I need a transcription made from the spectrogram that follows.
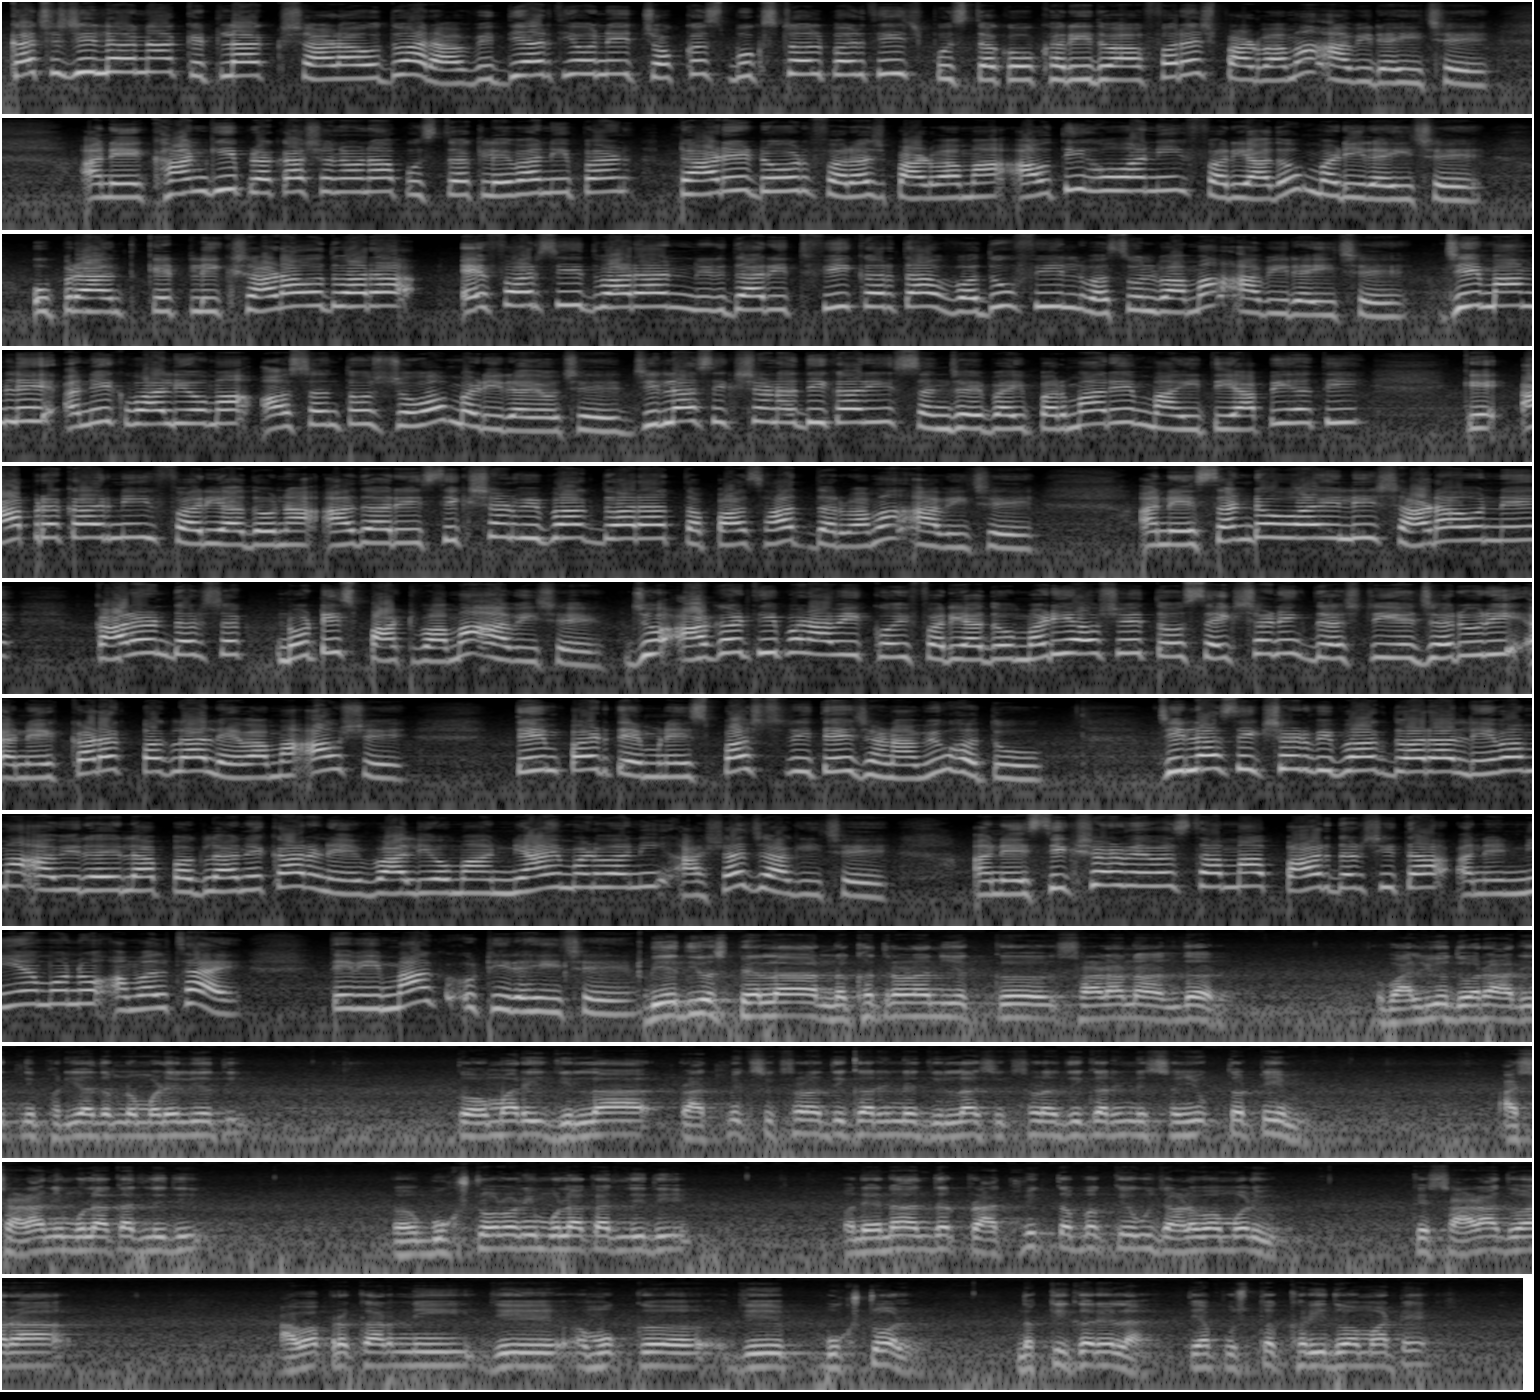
કચ્છ જિલ્લાના કેટલાક શાળાઓ દ્વારા વિદ્યાર્થીઓને ચોક્કસ બુક સ્ટોલ પરથી જ પુસ્તકો ખરીદવા ફરજ પાડવામાં આવી રહી છે. અને ખાનગી પ્રકાશનોના પુસ્તક લેવાની પણ ઢાળેઢોળ ફરજ પાડવામાં આવતી હોવાની ફરિયાદો મળી રહી છે. ઉપરાંત કેટલીક શાળાઓ દ્વારા એફઆરસી દ્વારા નિર્ધારિત ફી કરતાં વધુ ફી વસૂલવામાં આવી રહી છે. જે મામલે અનેક વાલીઓમાં અસંતોષ જોવા મળી રહ્યો છે. જિલ્લા શિક્ષણ અધિકારી સંજયભાઈ પરમારે માહિતી આપી હતી કે આ પ્રકારની ફરિયાદોના આધારે શિક્ષણ વિભાગ દ્વારા તપાસ હાથ ધરવામાં આવી છે અને સંડોવાયેલી શાળાઓને કારણદર્શક નોટિસ પાઠવવામાં આવી છે. જો આગળથી પણ આવી કોઈ ફરિયાદો મળી આવશે, તો શૈક્ષણિક દ્રષ્ટિએ જરૂરી અને કડક પગલાં લેવામાં આવશે. તેમ પણ તેમણે સ્પષ્ટ રીતે જણાવ્યું હતું. જિલ્લા શિક્ષણ વિભાગ દ્વારા લેવામાં આવી રહેલા પગલાંને કારણે વાલીઓમાં ન્યાય મળવાની આશા જાગી છે અને શિક્ષણ વ્યવસ્થામાં પારદર્શિતા અને નિયમોનો અમલ થાય તેવી માંગ ઉઠી રહી છે. બે દિવસ પહેલાં નખત્રાણાની એક શાળાના અંદર વાલીઓ દ્વારા આ રીતની ફરિયાદ અમને મળેલી હતી. તો અમારી જિલ્લા પ્રાથમિક શિક્ષણ અધિકારી અને જિલ્લા શિક્ષણ અધિકારીની સંયુક્ત ટીમ આ શાળાની મુલાકાત લીધી બુક સ્ટોલોની મુલાકાત લીધી અને એના અંદર પ્રાથમિક તબક્કે એવું જાણવા મળ્યું કે શાળા દ્વારા આવા પ્રકારની જે અમુક જે બુક સ્ટોલ નક્કી કરેલા ત્યાં પુસ્તક ખરીદવા માટે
